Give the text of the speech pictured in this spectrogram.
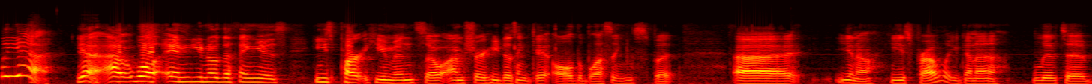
Well, yeah, yeah. Uh, well, and you know the thing is, he's part human, so I'm sure he doesn't get all the blessings, but uh, you know, he's probably gonna live to,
